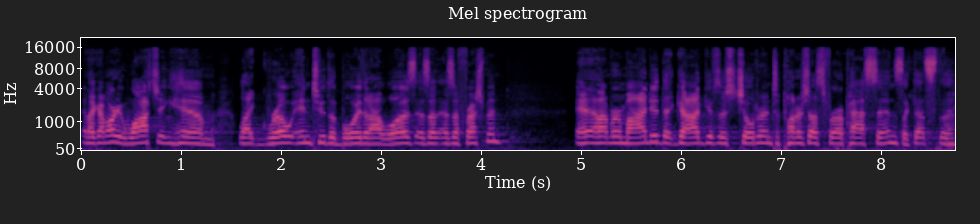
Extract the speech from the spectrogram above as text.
and like I'm already watching him like grow into the boy that I was as a, as a freshman. And, I'm reminded that God gives us children to punish us for our past sins. Like that's the.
